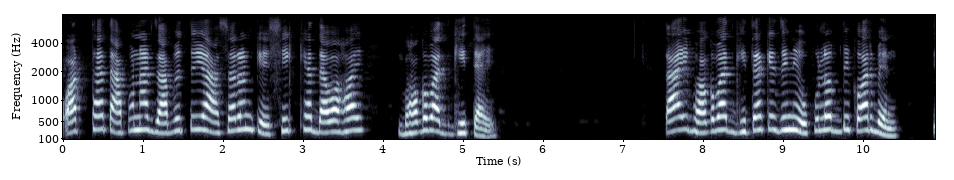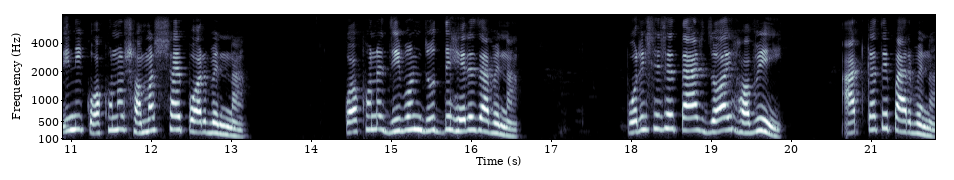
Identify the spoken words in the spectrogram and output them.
অর্থাৎ আপনার যাবতীয় আচরণকে শিক্ষা দেওয়া হয় ভগবদ গীতায়। তাই ভগবদ গীতাকে যিনি উপলব্ধি করবেন তিনি কখনো সমস্যায় পড়বেন না। কখনো জীবন যুদ্ধে হেরে যাবে না। পরিশেষে তার জয় হবেই আটকাতে পারবে না।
